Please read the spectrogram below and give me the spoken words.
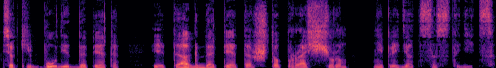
все-таки будет допета, и так допета, что пращурам не придется стыдиться.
